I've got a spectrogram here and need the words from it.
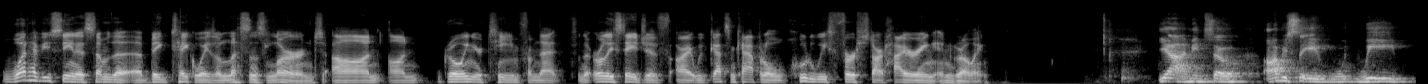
what have you seen as some of the uh, big takeaways or lessons learned on on growing your team from that from the early stage of all right, we've got some capital. Who do we first start hiring and growing? Yeah, I mean, so obviously we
